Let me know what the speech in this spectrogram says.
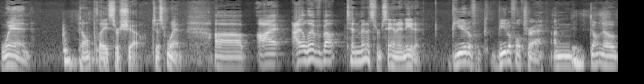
win. Don't place or show, just win. Uh, I I live about ten minutes from Santa Anita. Beautiful, beautiful track. I don't know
